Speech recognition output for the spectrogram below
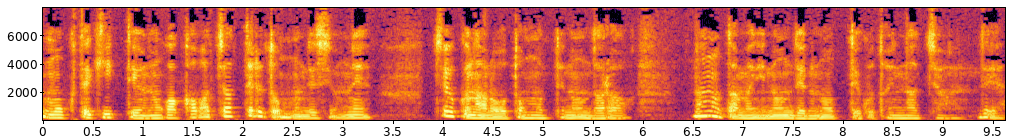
む目的っていうのが変わっちゃってると思うんですよね。強くなろうと思って飲んだら、何のために飲んでるのっていうことになっちゃうんで、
